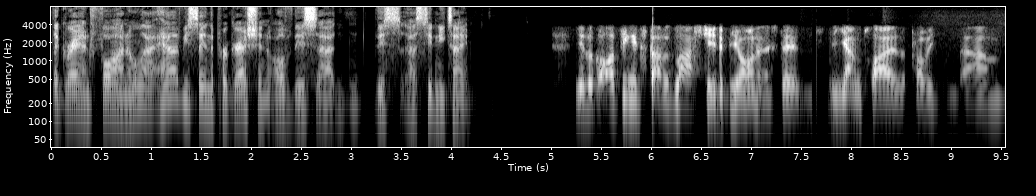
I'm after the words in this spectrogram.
the grand final. how have you seen the progression of this this Sydney team? Yeah, look, I think it started last year, to be honest. The, the young players that probably um,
